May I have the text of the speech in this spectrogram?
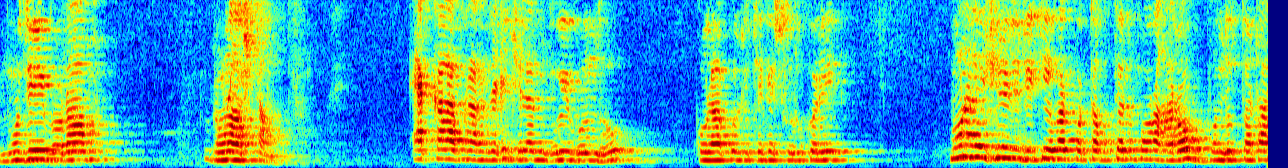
মোদি বনাম ডোনাল্ড ট্রাম্প এককাল আপনারা দেখেছিলেন দুই বন্ধু কোলাকুলি থেকে শুরু করে, মনে হয়েছিল যে দ্বিতীয়বার প্রত্যাবর্তনের পর আরও বন্ধুত্বটা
